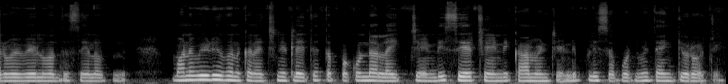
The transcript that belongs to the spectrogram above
ఇరవై వేల వద్ద సేల్ అవుతుంది. మన వీడియో కనుక నచ్చినట్లయితే తప్పకుండా లైక్ చేయండి షేర్ చేయండి కామెంట్ చేయండి. Please support me. Thank you for watching.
